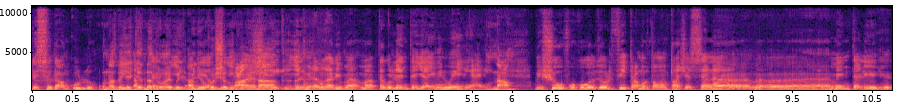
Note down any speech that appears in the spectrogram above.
للسودان كله. والناس بيجي يتجندوا، بيجي- يخشوا المعاينات. يجيك من أيوة. الغرب ما, بتقول لي أنت جاي من وين يعني. نعم. بيشوفوا هو زول فيت عمره 18 سنة آه، منتلي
